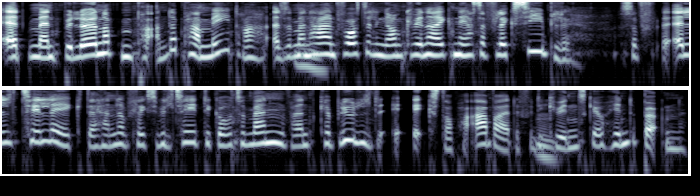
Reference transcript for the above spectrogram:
at man belønner dem på andre parametre. Altså man mm. har en forestilling om, at kvinder ikke er så fleksible. Så alle tillæg, der handler om fleksibilitet, det går til manden, for han kan blive lidt ekstra på arbejde, fordi mm. kvinden skal jo hente børnene.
